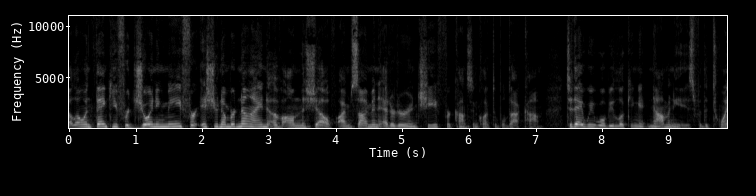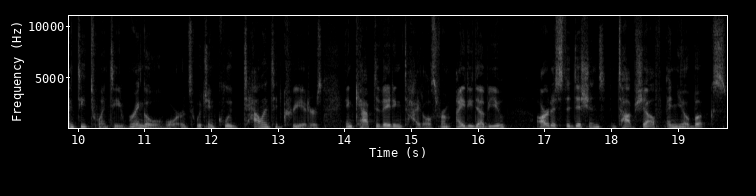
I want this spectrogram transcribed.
Hello, and thank you for joining me for issue number nine of On the Shelf. I'm Simon, editor in chief for ConstantCollectible.com. Today, we will be looking at nominees for the 2020 Ringo Awards, which include talented creators and captivating titles from IDW, Artist Editions, Top Shelf, and Yoe Books.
